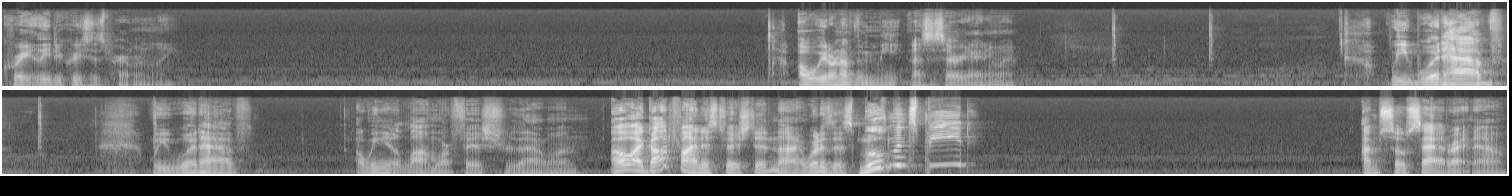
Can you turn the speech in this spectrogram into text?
greatly decreases permanently. Oh, we don't have the meat necessary anyway. We would have. We would have. Oh, we need a lot more fish for that one. Oh, I got finest fish, didn't I? What is this? Movement speed? I'm so sad right now.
